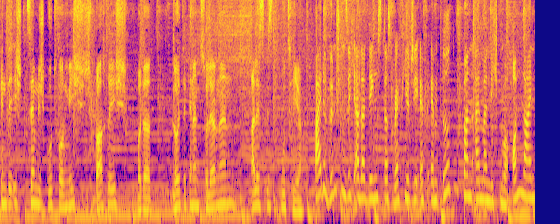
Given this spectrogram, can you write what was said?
finde ich ziemlich gut für mich, sprachlich oder Leute kennenzulernen. Alles ist gut hier. Beide wünschen sich allerdings, dass Refugee FM irgendwann einmal nicht nur online,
